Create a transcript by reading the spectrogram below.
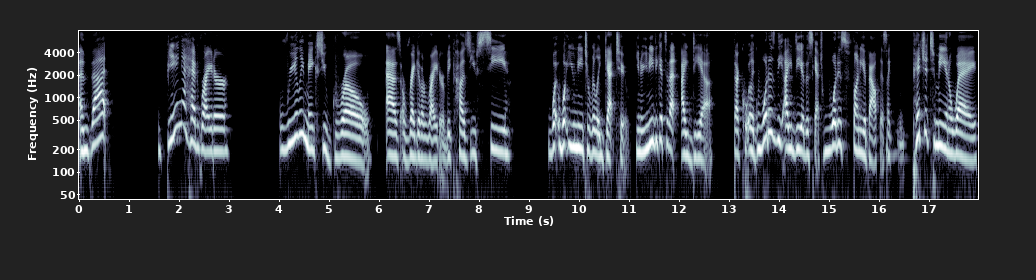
and that being a head writer really makes you grow as a regular writer because you see what what you need to really get to. You know, you need to get to that idea. That like what is the idea of the sketch? What is funny about this? Like pitch it to me in a way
